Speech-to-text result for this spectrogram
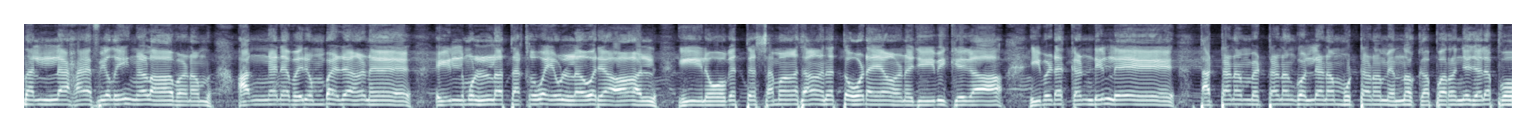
നല്ല ഹാഫിളീങ്ങളാവണം. അങ്ങനെ വരുമ്പോഴാണ് ഇൽമുള്ള തക്കവയുള്ള ഒരാൾ ഈ ലോകത്ത് സമാധാനത്തോടെയാണ് ജീവിക്കുക. ഇവിടെ കണ്ടില്ലേ തട്ടണം വെട്ടണം കൊല്ലണം മുട്ടണം എന്നൊക്കെ പറഞ്ഞ് ചിലപ്പോ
